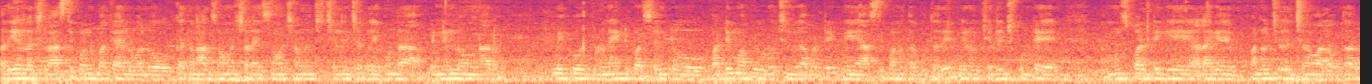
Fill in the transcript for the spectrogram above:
పదిహేను లక్షల ఆస్తి పన్ను బకాయిలు వాళ్ళు గత నాలుగు సంవత్సరాలు ఐదు సంవత్సరాల నుంచి చెల్లించలేకుండా పెండింగ్లో ఉన్నారు. మీకు ఇప్పుడు నైంటీ పర్సెంట్ వడ్డీ మాఫీ కూడా వచ్చింది కాబట్టి మీ ఆస్తి పన్ను తగ్గుతుంది. మీరు చెల్లించుకుంటే మున్సిపాలిటీకి అలాగే పన్నులు చెల్లించిన వాళ్ళు అవుతారు.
